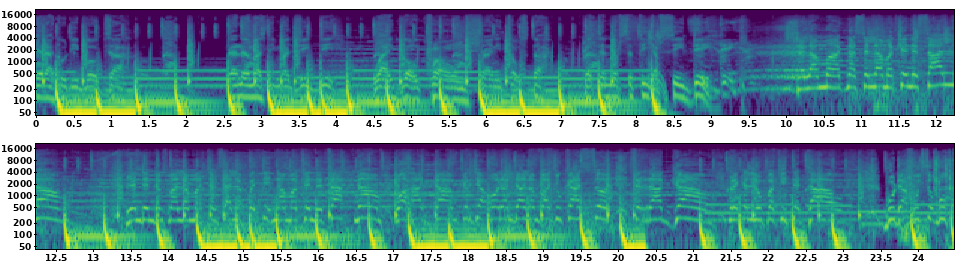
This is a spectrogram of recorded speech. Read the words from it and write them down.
Rantai perak ku di bota Dan emas di Majidi White gold chrome Shiny toaster. Platinum setiap CD Selamat nak selamat kena salam. Yang dendam semalam macam salah petik nama kena tanam Wahadam kerja orang dalam baju kasut Seragam. Mereka lupa kita tahu. Budak busuk buka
